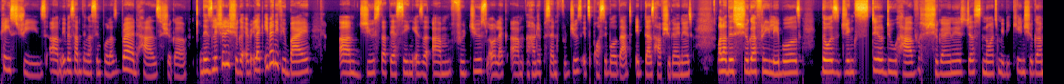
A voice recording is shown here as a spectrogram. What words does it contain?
pastries um even something as simple as bread has sugar there's literally sugar every like even if you buy um juice that they're saying is a um fruit juice or like um 100% fruit juice it's possible that it does have sugar in it. All of these sugar free labels those drinks still do have sugar in it just not maybe cane sugar.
